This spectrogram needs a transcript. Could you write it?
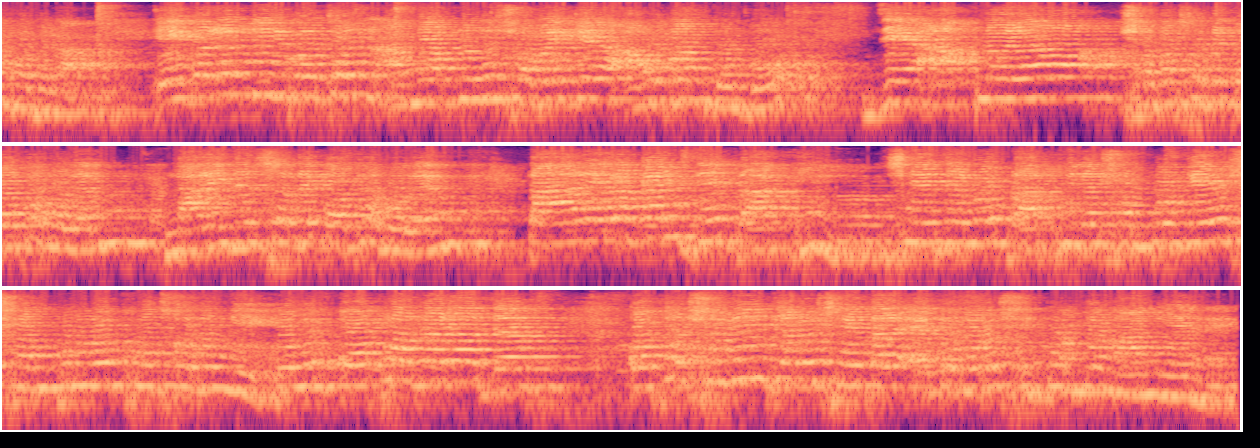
আর হবে না। এইবারের নির্বাচন আমি আপনাদের সবাইকে আহ্বান করব যে আপনারা সবার সাথে কথা বলেন, নারীদের সাথে কথা বলেন। তার এলাকায় যে প্রার্থী, সে যেন প্রার্থীরা সম্পর্কে সম্পূর্ণ খোঁজ খবর নিয়ে, কোনো কথা দ্বারা just কথা শুনেই যেন সে তার এত বড় সিদ্ধান্ত না নিয়ে নেয়।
